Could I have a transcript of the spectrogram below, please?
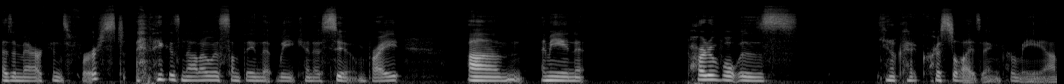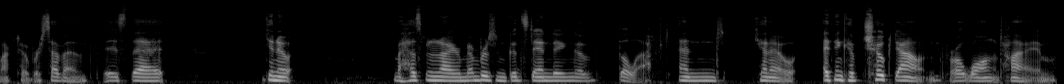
as Americans first, I think, is not always something that we can assume, right? Um, I mean, part of what was you know, kind of crystallizing for me on October 7th is that, you know, my husband and I are members in good standing of the left. And, you know, I think have choked down for a long time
